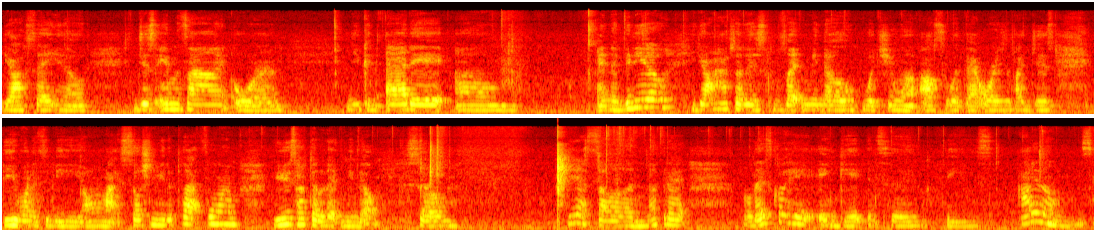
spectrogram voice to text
y'all say you know just Amazon or you can add it um, in the video. Y'all have to just let me know what you want also with that. Or is it like just do you want it to be on my social media platform? You just have to let me know. So yeah so enough of that. Let's go ahead and get into these items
